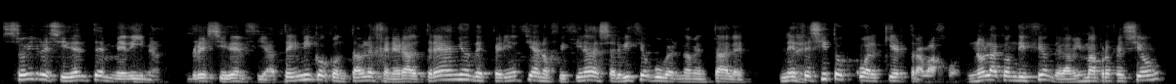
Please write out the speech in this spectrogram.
soy residente en Medina, residencia, técnico contable general, tres años de experiencia en oficina de servicios gubernamentales. Necesito cualquier trabajo, no la condición de la misma profesión,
